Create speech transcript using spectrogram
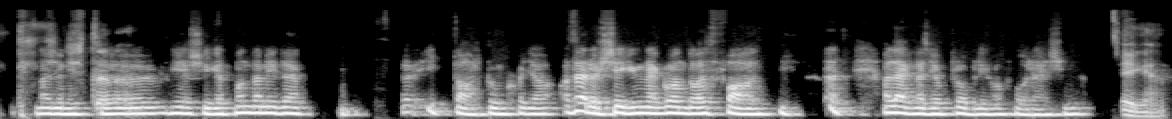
nagyon uh, hülyeséget mondani, de itt tartunk, hogy az erősségünknek gondolt fal a legnagyobb probléma forrásunk. Igen.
